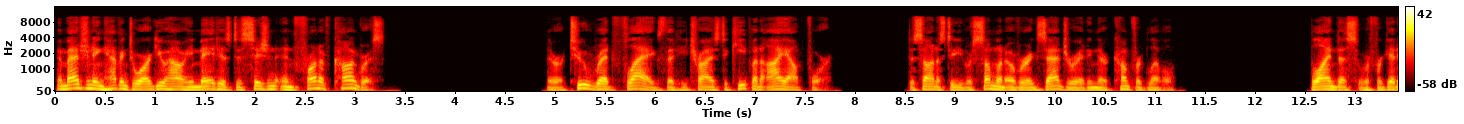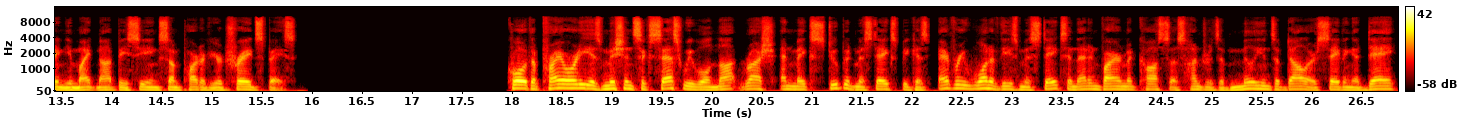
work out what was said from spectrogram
imagining having to argue how he made his decision in front of Congress. There are two red flags that he tries to keep an eye out for dishonesty or someone over exaggerating their comfort level, blindness or forgetting you might not be seeing some part of your trade space. Quote, the priority is mission success. We will not rush and make stupid mistakes because every one of these mistakes in that environment costs us hundreds of millions of dollars saving a day,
